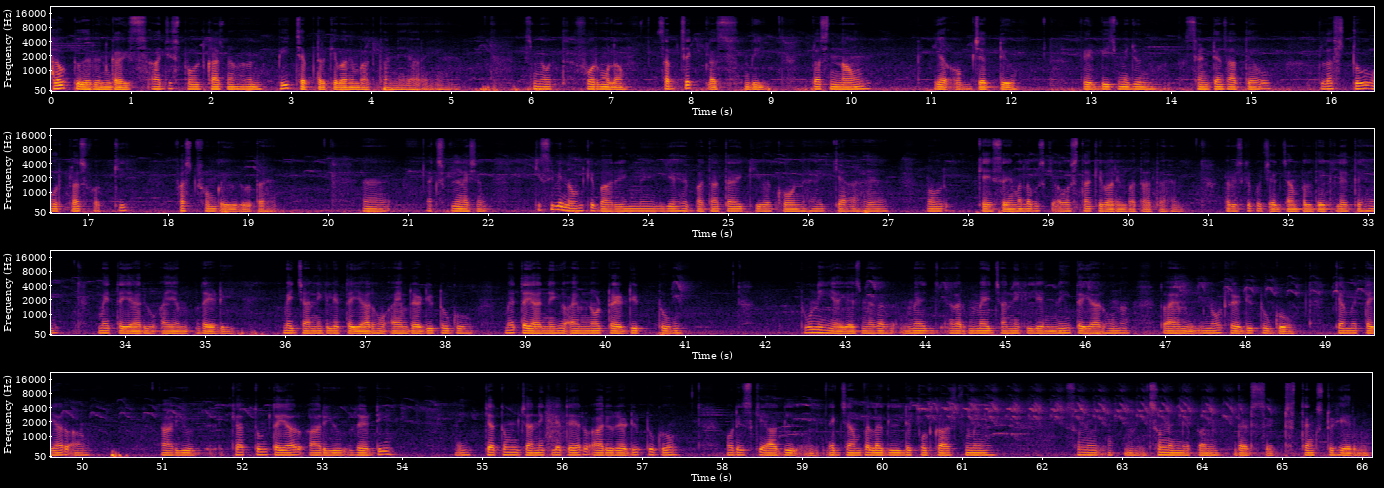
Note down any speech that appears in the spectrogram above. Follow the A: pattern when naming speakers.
A: Hello to everyone guys आज इस podcast में हम पी चैप्टर के बारे में बात करने जा रहे हैं। इसमें formula subject plus be plus noun या ऑब्जेक्टिव फिर बीच में जो सेंटेंस आते हैं वो प्लस टू और प्लस वर्ब की फ़र्स्ट फॉर्म का यूज़ होता है। एक्सप्लेनेशन किसी भी नाउन के बारे में यह बताता है कि वह कौन है, क्या है और कैसे मतलब उसकी अवस्था के बारे में बताता है। अब इसके कुछ एग्जांपल देख लेते हैं। मैं तैयार हूँ आई एम रेडी मैं जाने के लिए तैयार हूँ I am ready to go मैं तैयार नहीं हूँ I am not ready to to नहीं आएगा इसमें। अगर मैं अगर मैं जाने के लिए नहीं तैयार हूँ ना तो I am not ready to go क्या मैं तैयार हूँ? आर यू क्या तुम तैयार आर यू रेडी क्या तुम जाने के लिए तैयार हो? Are you ready to go और इसके अगले एग्ज़ाम्पल अगले पॉडकास्ट में सुने, सुनेंगे अपन that's it thanks to hear me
